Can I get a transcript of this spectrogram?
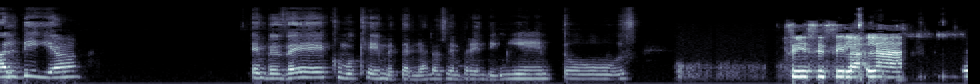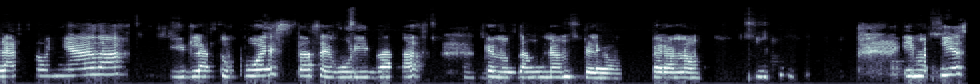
al día en vez de como que meterle a los emprendimientos. Sí, sí, sí, la, la, la soñada y la supuesta seguridad que nos da un empleo, pero no. Y, y, es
